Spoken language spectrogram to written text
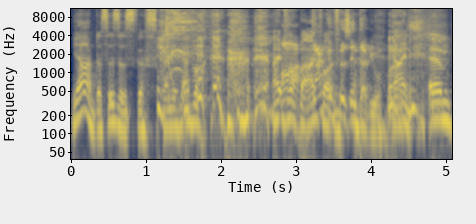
Ja, das ist es. Das kann ich einfach, einfach oh, beantworten. Danke fürs Interview. Nein, ähm,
